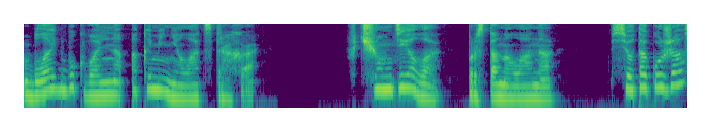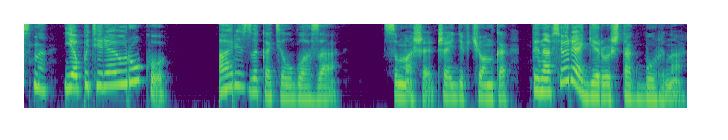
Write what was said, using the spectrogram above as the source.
Блайт буквально окаменела от страха. «В чем дело?» – простонала она. «Все так ужасно, я потеряю руку!» Арис закатил глаза. «Сумасшедшая девчонка, ты на все реагируешь так бурно?»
